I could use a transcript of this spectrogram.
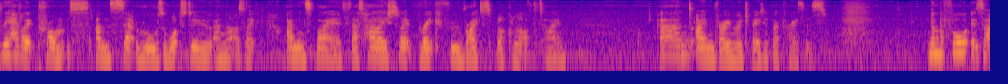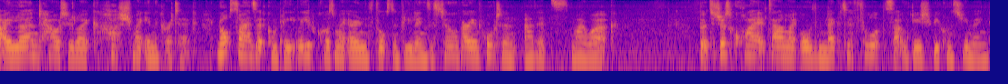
they had like prompts and set rules of what to do and that was like I'm inspired. That's how I used to like break through writer's block a lot of the time. And I'm very motivated by prizes. Number four is that I learned how to like hush my inner critic. Not silence it completely because my own thoughts and feelings are still very important as it's my work. But to just quiet down like all the negative thoughts that would usually be consuming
